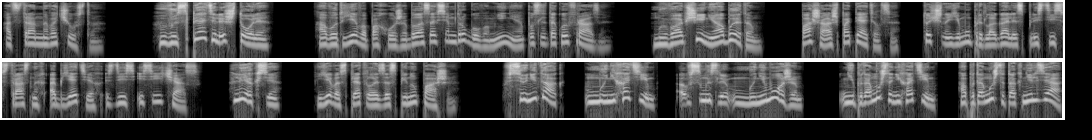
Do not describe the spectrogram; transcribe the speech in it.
от странного чувства. «Вы спятили, что ли?» А вот Ева, похоже, была совсем другого мнения после такой фразы. «Мы вообще не об этом!» Паша аж попятился, Точно ему предлагали сплестись в страстных объятиях здесь и сейчас. «Лекси!» Ева спряталась за спину Паши. «Все не так. Мы не хотим. В смысле, мы не можем. Не потому что не хотим, а потому что так нельзя.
